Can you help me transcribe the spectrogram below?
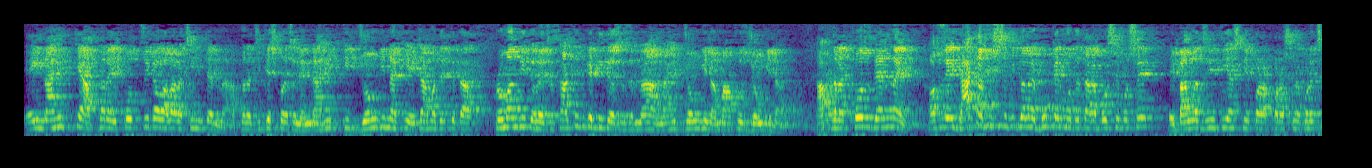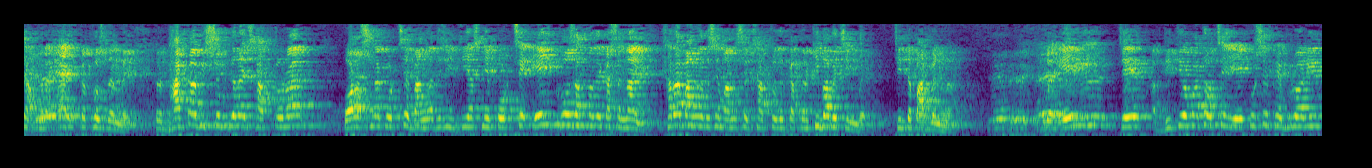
এই নাহিদকে আপনারা এই পত্রিকাওয়ালারা চিনতেন না। আপনারা জিজ্ঞেস করেছিলেন নাহিদ কি জঙ্গি নাকি? এটা আমাদেরকে তা প্রমাণ দিতে হয়েছে, সার্টিফিকেট দিতে হয়েছে না, নাহিদ জঙ্গি না, মাহফুজ জঙ্গি না। আপনারা খোঁজ দেন নাই। অথচ এই ঢাকা বিশ্ববিদ্যালয়ের বুকের মধ্যে তারা বসে বসে এই বাংলাদেশের ইতিহাস নিয়ে পড়া- পড়াশোনা করেছে। আপনারা একটা খোঁজ দেন নাই। ঢাকা বিশ্ববিদ্যালয়ের ছাত্ররা পড়াশোনা করছে বাংলাদেশের ইতিহাস নিয়ে পড়ছে, এই খোঁজ আপনাদের কাছে নাই। সারা বাংলাদেশের মানুষের ছাত্রদেরকে আপনারা কীভাবে চিনবেন? চিনতে পারবেন না। তো এই যে দ্বিতীয় কথা হচ্ছে একুশে ফেব্রুয়ারির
